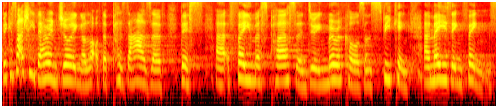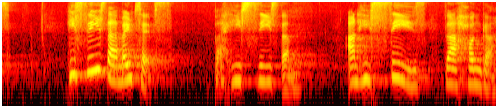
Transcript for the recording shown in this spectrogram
because actually they're enjoying a lot of the pizzazz of this uh, famous person doing miracles and speaking amazing things. He sees their motives, but he sees them and he sees their hunger.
